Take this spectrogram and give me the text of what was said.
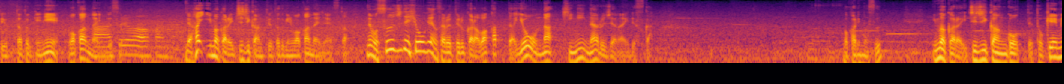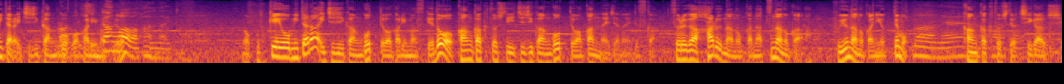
言った時に分かんないんあーそれですよはわかんない。ではい今から1時間って言った時に分かんないじゃないですか。でも数字で表現されてるから分かったような気になるじゃないですか。分かります？今から1時間後って時計見たら1時間後分かります時間はよわかんないと時計を見たら1時間後って分かりますけど感覚として1時間後って分かんないじゃないですか。それが春なのか夏なのか冬なのかによっても感覚としては違うし。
